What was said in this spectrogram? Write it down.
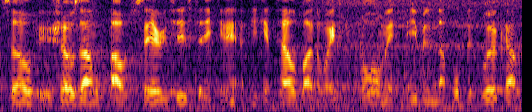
So it shows how, how serious he's taking it. You can tell by the way he's performing, even in that public workout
